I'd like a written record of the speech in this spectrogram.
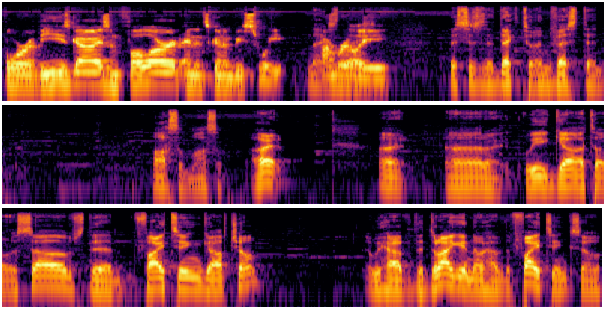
four of these guys in full art, and it's gonna be sweet. Nice, I'm nice. really This is the deck to invest in. Awesome, awesome. All right, all right, all right. We got ourselves the fighting Garchomp. We have the dragon. Now we have the fighting. So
